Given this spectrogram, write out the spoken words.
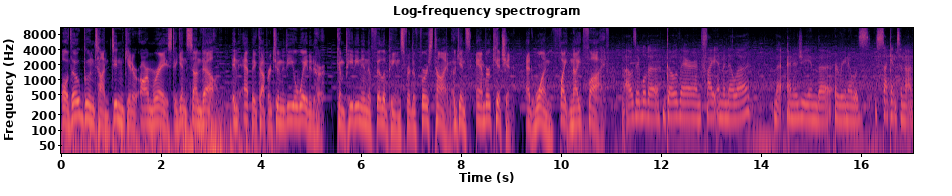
Although Buntan didn't get her arm raised against Sundell, an epic opportunity awaited her, competing in the Philippines for the first time against Amber Kitchen at one Fight Night 5. I was able to go there and fight in Manila. The energy in the arena was second to none.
